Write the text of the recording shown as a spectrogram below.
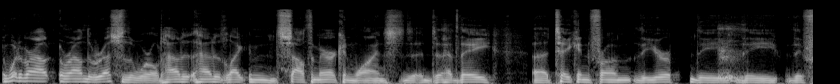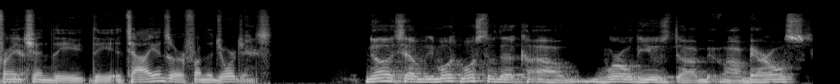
And what about around the rest of the world? How did how did like in South American wines have they uh, taken from the Europe the the the French yeah. and the the Italians or from the Georgians? No, so most most of the uh, world used uh, uh, barrels,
